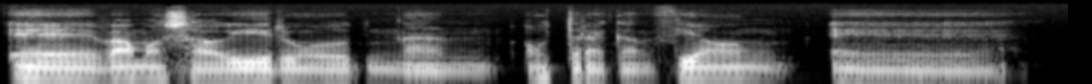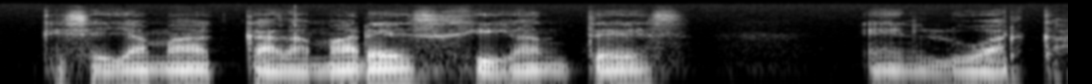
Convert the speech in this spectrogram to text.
Eh, vamos a oír una, otra canción eh, que se llama Calamares Gigantes en Luarca.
